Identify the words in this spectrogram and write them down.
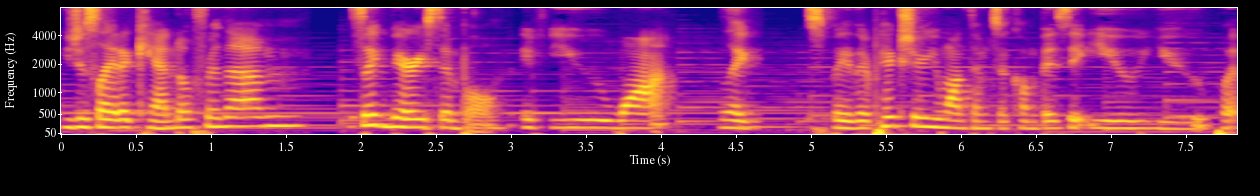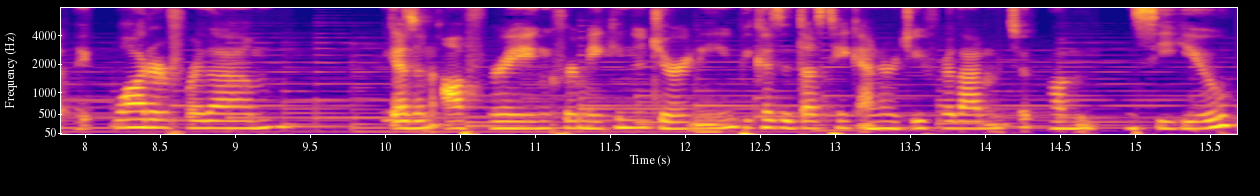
you just light a candle for them. It's like very simple. If you want like display their picture, you want them to come visit you, you put like water for them, as an offering for making the journey because it does take energy for them to come and see you.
